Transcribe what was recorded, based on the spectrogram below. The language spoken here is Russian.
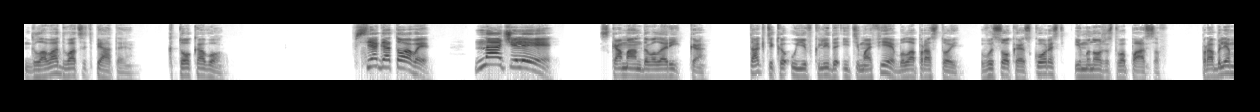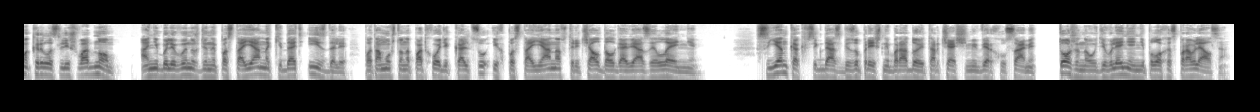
Глава 25. Кто кого. «Все готовы! Начали!» — скомандовала Рикка. Тактика у Евклида и Тимофея была простой — высокая скорость и множество пассов. Проблема крылась лишь в одном — они были вынуждены постоянно кидать издали, потому что на подходе к кольцу их постоянно встречал долговязый Ленни. Сьен, как всегда, с безупречной бородой, торчащими вверх усами, тоже, на удивление, неплохо справлялся.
